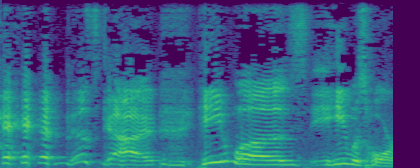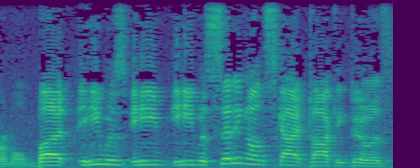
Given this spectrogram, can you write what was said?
this guy, he was he was horrible, but he was he he was sitting on Skype talking to us,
